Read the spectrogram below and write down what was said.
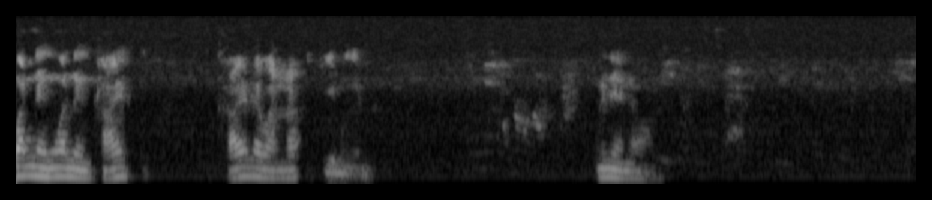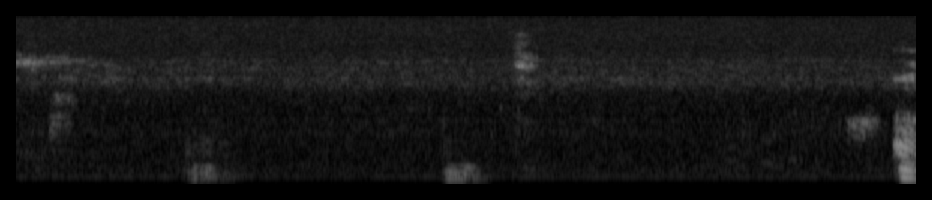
วันหนึ่งวันหนึ่งขาย ขายในวันละกี่หมื่นไม่แน่นอนเออ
